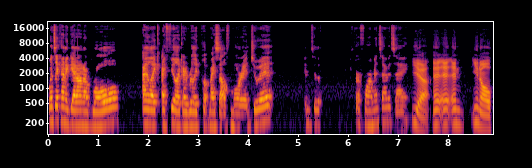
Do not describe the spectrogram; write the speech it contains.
once I kind of get on a roll, I like, I feel like I really put myself more into it, into the performance. I would say. Yeah, and, and, and you know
